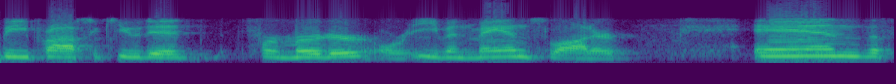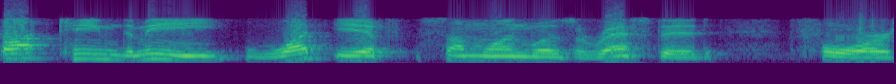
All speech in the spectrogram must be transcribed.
be prosecuted for murder or even manslaughter. And the thought came to me what if someone was arrested for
